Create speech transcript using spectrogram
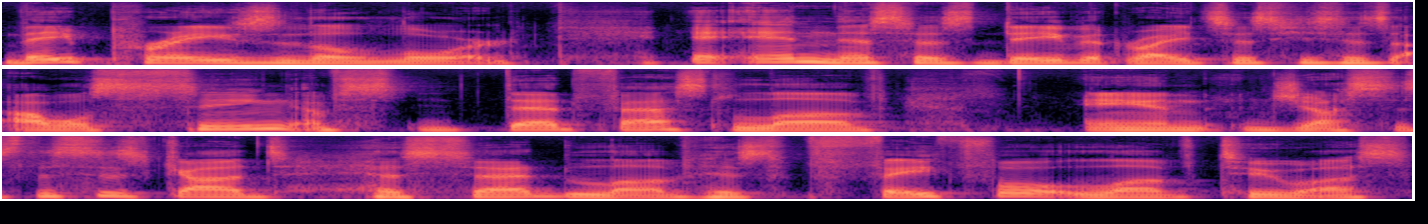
they praise the Lord. In this, as David writes this, he says, I will sing of steadfast love and justice. This is God's Hesed love, His faithful love to us,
